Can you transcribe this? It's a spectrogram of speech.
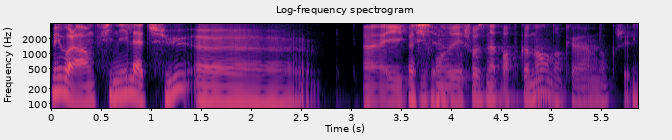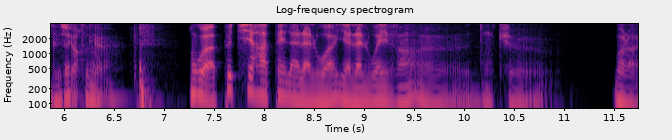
Mais voilà, on finit là-dessus. et qui font des choses n'importe comment, donc, donc c'est sûr que. Donc voilà, petit rappel à la loi. Il y a la loi E20. Euh, donc euh, voilà,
